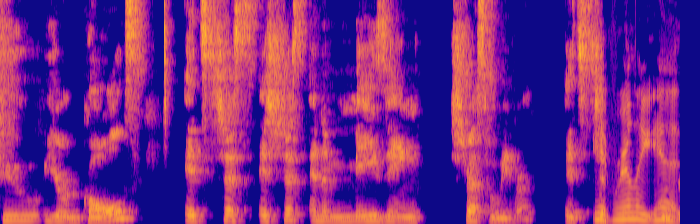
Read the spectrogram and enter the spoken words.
to your goals, it's just it's just an amazing stress reliever. It's it really is.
